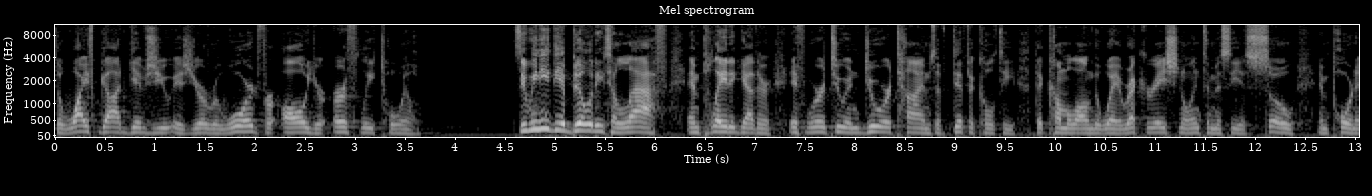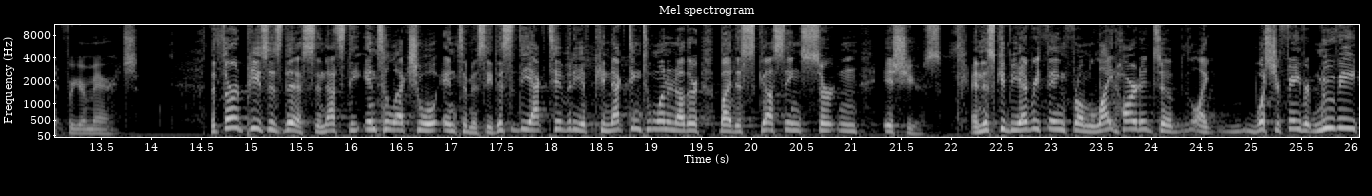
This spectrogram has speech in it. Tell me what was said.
The wife God gives you is your reward for all your earthly toil. See, we need the ability to laugh and play together if we're to endure times of difficulty that come along the way. Recreational intimacy is so important for your marriage. The third piece is this, and that's the intellectual intimacy. This is the activity of connecting to one another by discussing certain issues. And this could be everything from lighthearted to like, what's your favorite movie,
